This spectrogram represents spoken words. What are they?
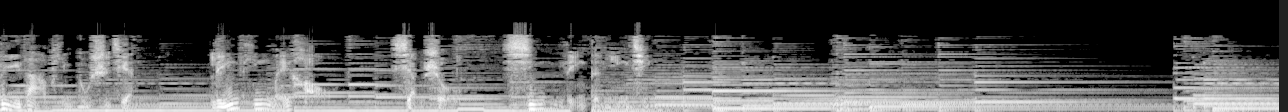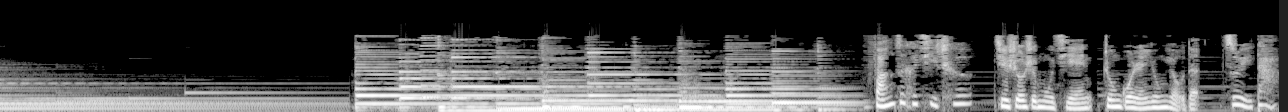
丽娜品读时间，聆听美好，享受心灵的宁静。房子和汽车，据说是目前中国人拥有的最大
